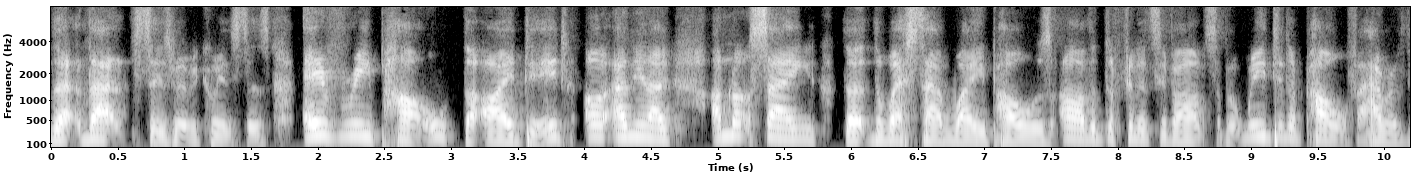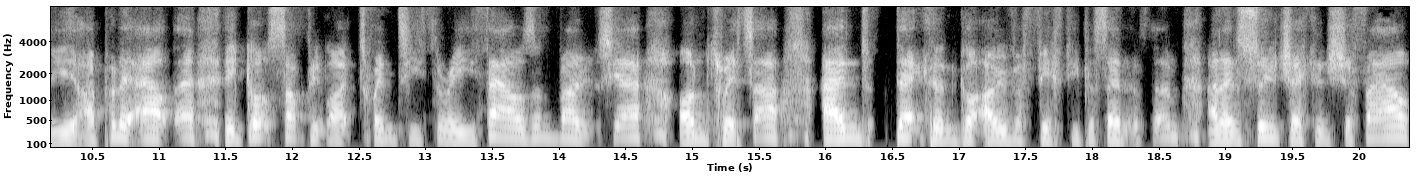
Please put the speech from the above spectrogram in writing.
that that seems a bit of a coincidence. Every poll that I did, oh, and you know, I'm not saying that the West Ham Way polls are the definitive answer, but we did a poll for Hammer of the Year. I put it out there. It got something like 23,000 votes, yeah, on Twitter, and Declan got over 50% of them, and then Soucek and Coufal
